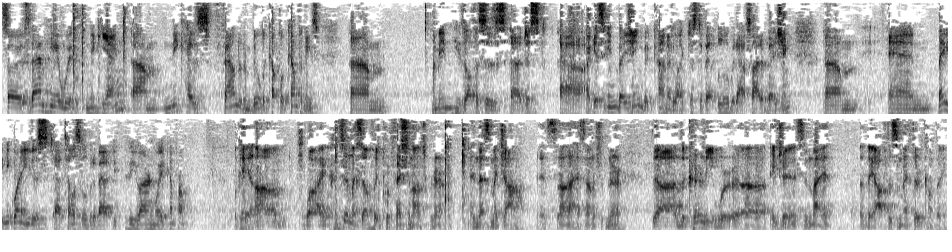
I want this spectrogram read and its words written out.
So today I'm here with Nick Yang. Um, Nick has founded and built a couple of companies. Um, I'm in his offices uh, just, uh, I guess, in Beijing, but kind of like just about a little bit outside of Beijing. Um, and maybe Nick, why don't you just uh, tell us a little bit about who you are and where you come from? Okay, um, well, I consider myself a professional entrepreneur, and that's my job. It's uh, as an entrepreneur. The, the currently we're uh, Adrian is in my the office in my third company.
